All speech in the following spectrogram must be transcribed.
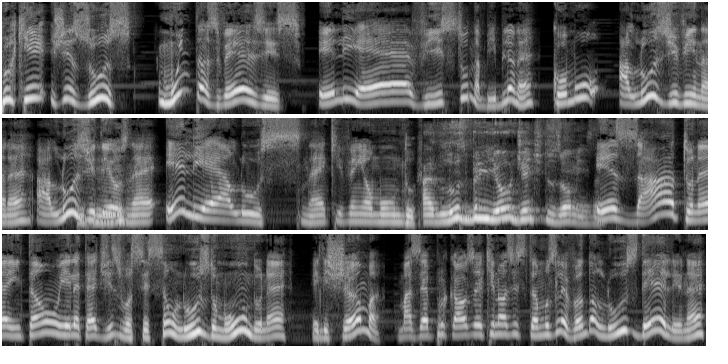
porque Jesus, muitas vezes, ele é visto na Bíblia, né, como a luz divina, né? A luz de Uhum. Deus, né? Ele é a luz, né, que vem ao mundo. A luz brilhou diante dos homens, né? Exato, né? Então, e ele até diz: vocês são luz do mundo, né? Ele chama, mas é por causa que nós estamos levando a luz dele, né?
